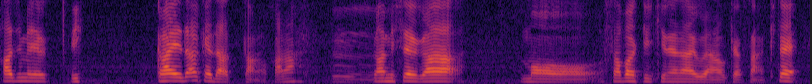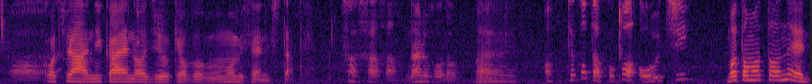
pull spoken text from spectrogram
初め1回だけだったのかな。うん。が店がもうさばききれないぐらいのお客さんが来てこちら2階の住居部分も店にしたとははは。なるほど、はい。うん。あってことはここはお家？もともとね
